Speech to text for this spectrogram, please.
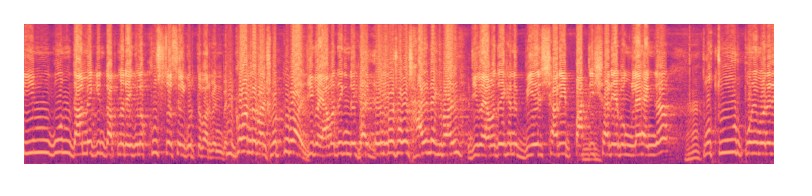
তিন গুণ দামে কিন্তু আপনারা এগুলো খুচরা সেল করতে পারবেন ভাই। কি ভাই? সত্যি ভাই? জি ভাই আমাদের কিন্তু এখানে শাড়ি নাকি ভাই? জি ভাই আমাদের এখানে বিয়ের শাড়ি পাটি শাড়ি এবং লেহেঙ্গা প্রচুর পরিমাণের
